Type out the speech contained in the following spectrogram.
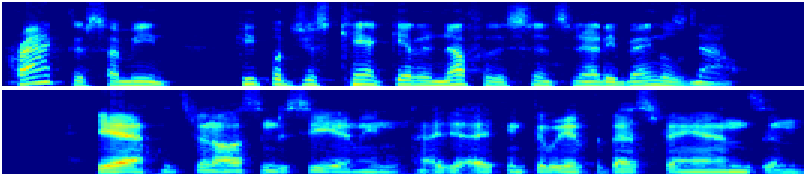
practice. I mean, people just can't get enough of the Cincinnati Bengals now. Yeah, it's been awesome to see. I mean, I, I think that we have the best fans and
